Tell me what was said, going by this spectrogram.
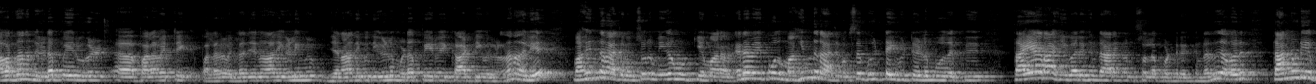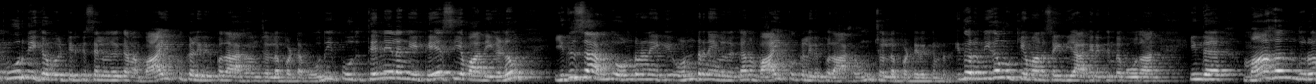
அவர்தான் அந்த இடப்பெயர்வுகள் பலவற்றை பலர் எல்லா ஜனாதிபதிகளும் ஜனாதிபதிகளும் இடப்பெயர்வை காட்டியவர்கள் தான். அதிலே மஹிந்த ராஜபக்ச ஒரு மிக முக்கியமானவர். எனவே இப்போது மஹிந்த ராஜபக்ச வீட்டை விட்டு எழும்புவதற்கு தயாராகி வருகின்றார் என்றும் சொல்லப்பட்டிருக்கின்றது. அவர் தன்னுடைய பூர்வீக வீட்டிற்கு செல்வதற்கான வாய்ப்புகள் இருப்பதாகவும் சொல்லப்பட்ட போது இப்போது தென்னிலங்கை தேசியவாதிகளும் இது சார்ந்து ஒன்றிணை ஒன்றிணைவதற்கான வாய்ப்புகள் இருப்பதாகவும் சொல்லப்பட்டிருக்கின்றது. இது ஒரு மிக முக்கியமான செய்தியாக இருக்கின்ற போதுதான் இந்த மாகந்துர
